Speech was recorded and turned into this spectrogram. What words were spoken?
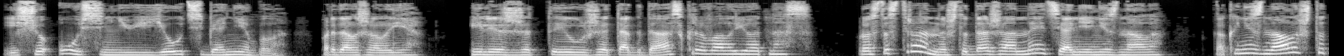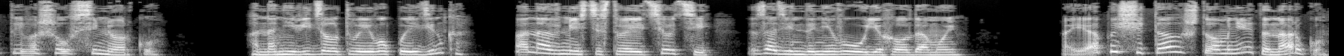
Еще осенью ее у тебя не было», — продолжала я. Или же ты уже тогда скрывал ее от нас? Просто странно, что даже Аннете о ней не знала. Как и не знала, что ты вошел в семерку. Она не видела твоего поединка? Она вместе с твоей тетей за день до него уехала домой. А я посчитал, что мне это на руку.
